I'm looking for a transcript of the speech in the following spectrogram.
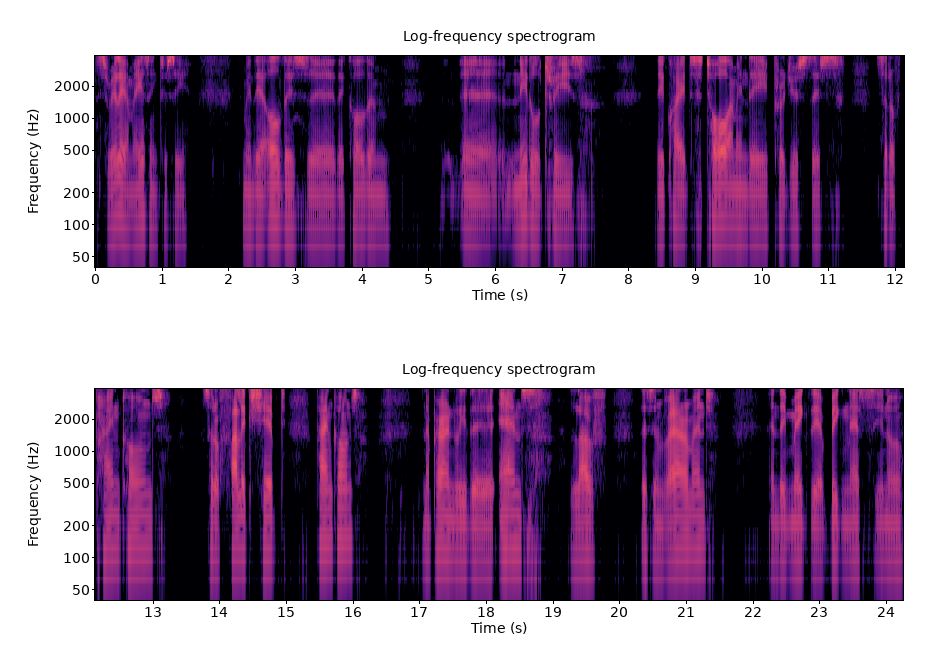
it's really amazing to see. I mean, they're all these. Uh, they call them uh, needle trees. They're quite tall. I mean, they produce this sort of pine cones, sort of phallic-shaped pine cones, and apparently the ants love this environment and they make their big nests you know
